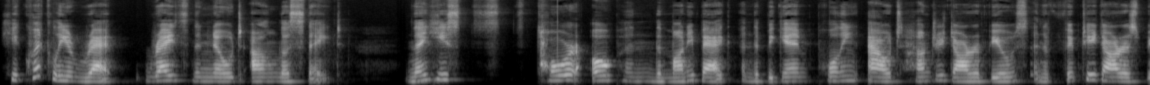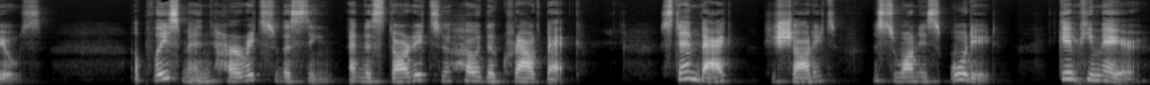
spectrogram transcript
He quickly read, raised the note on the slate. Then he tore open the money bag and began pulling out hundred dollar bills and fifty dollar bills. A policeman hurried to the scene and started to hold the crowd back. Stand back, he shouted. The swan is wounded. Give him air.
